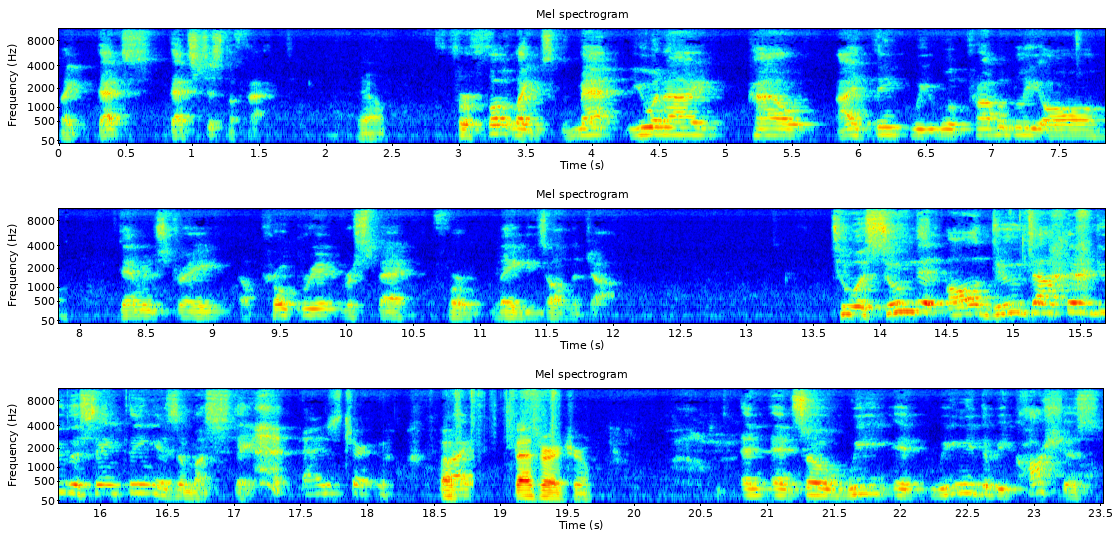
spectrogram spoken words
like that's that's just a fact. Yeah. For folk like Matt, you and I, Kyle, I think we will probably all demonstrate appropriate respect for ladies on the job. To assume that all dudes out there do the same thing is a mistake. that is true. That's, right? that's very true. And and so we it we need to be cautious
